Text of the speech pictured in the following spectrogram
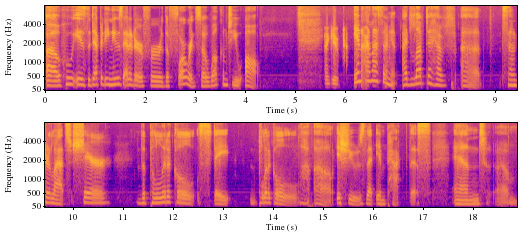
uh, who is the Deputy News Editor for The Forward. So welcome to you all. Thank you. In our last segment, I'd love to have uh, Senator Latz share the political state, political uh, issues that impact this, and um,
